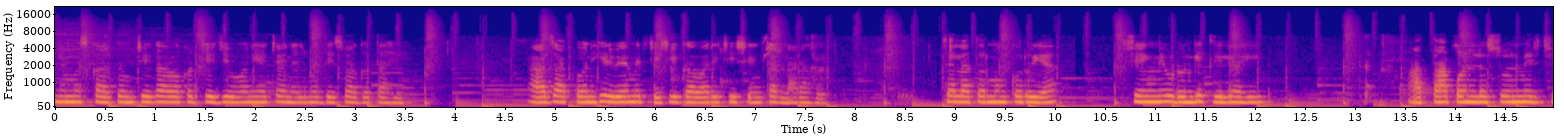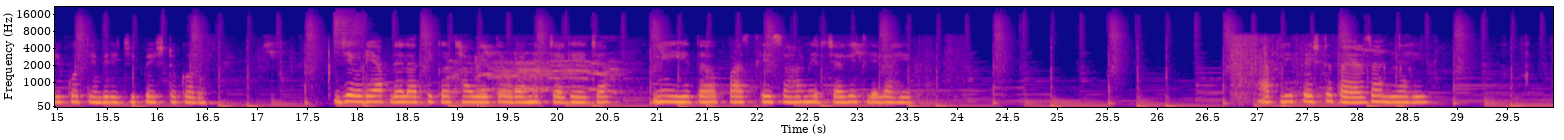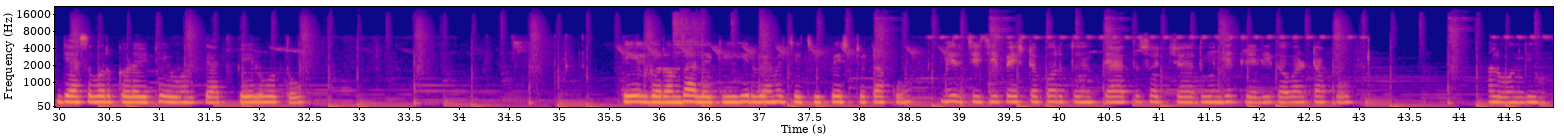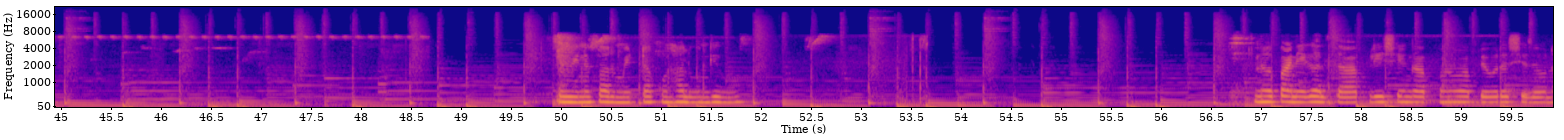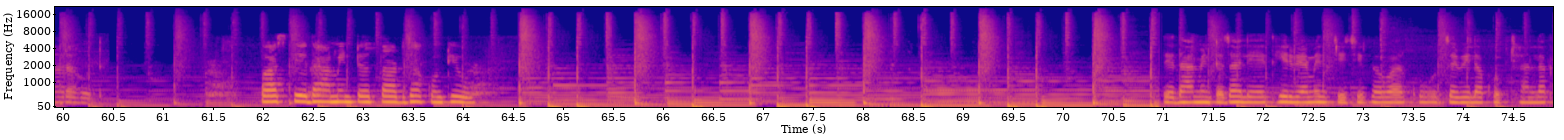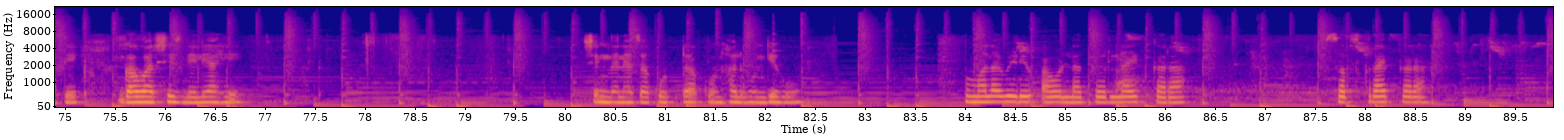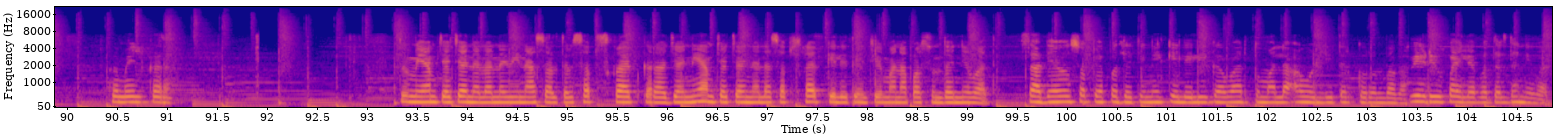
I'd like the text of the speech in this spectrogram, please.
नमस्कार तुमचे गावाकडचे जीवन या चॅनलमध्ये स्वागत आहे. आज आपण हिरव्या मिरचीची गवारीची शेंग करणार आहोत. चला तर मग करूया. शेंग निवडून घेतलेली आहे. आता आपण लसूण मिरची कोथिंबिरीची पेस्ट करू. जेवढे आपल्याला तिखट हवे तेवढ्या मिरच्या घ्यायच्या. मी इथं पाच ते सहा मिरच्या घेतलेल्या आहेत. आपली पेस्ट तयार झाली आहे. गॅसवर कढई ठेवून त्यात तेल होतो तेल गरम झालं की हिरव्या मिरचीची पेस्ट टाकू. मिरचीची पेस्ट परतून त्यात स्वच्छ धुवून घेतलेली गवार टाकू. हलवून घेऊ. चवीनुसार मीठ टाकून हलवून घेऊ. न पाणी घालता आपली शेंगा आपण वाफेवरच शिजवणार आहोत. पाच ते दहा मिनटं ताट झाकून ठेवू. ते दहा मिनटं झाले आहेत. हिरव्या मिरचीची गवार खूप चवीला खूप छान लागते. गवार शिजलेली आहे. शेंगदाण्याचा कूट टाकून हलवून घेऊ. तुम्हाला व्हिडिओ आवडला तर लाईक करा. सबस्क्राईब करा. कमेंट करा. तुम्ही आमच्या चॅनलला नवीन असाल तर सबस्क्राईब करा. ज्यांनी आमच्या चॅनलला सबस्क्राईब केले त्यांचे मनापासून धन्यवाद. साध्या व सोप्या पद्धतीने केलेली गवार तुम्हाला आवडली तर करून बघा. व्हिडिओ पाहिल्याबद्दल धन्यवाद.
